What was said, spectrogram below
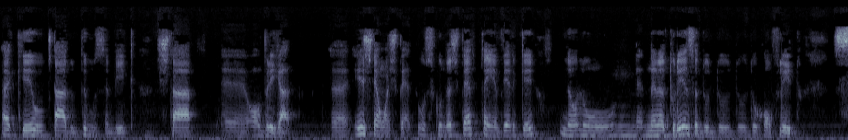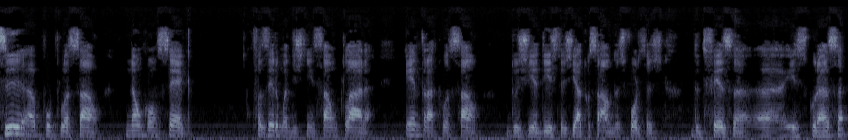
a que o Estado de Moçambique está eh, obrigado. Uh, este é um aspecto. O segundo aspecto tem a ver que no, no, na natureza do, do, do, do, conflito, se a população não consegue fazer uma distinção clara entre a atuação dos jihadistas e a atuação das forças de defesa uh, e segurança,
